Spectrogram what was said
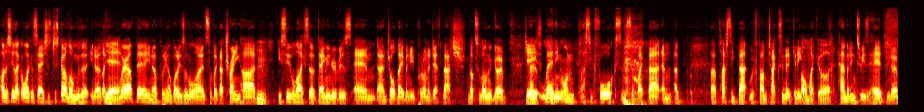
Honestly, like all I can say is just, just go along with it. You know, like Yeah. we're out there, you know, putting our bodies on the line, stuff like that, training hard. Mm. You see the likes of Damien Rivers and uh, Joel Bateman who put on a death match not too long ago. You know, Jeez. landing on plastic forks and stuff like that, and a, a plastic bat with thumbtacks in it getting Oh my like god. hammered into his head. You know.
